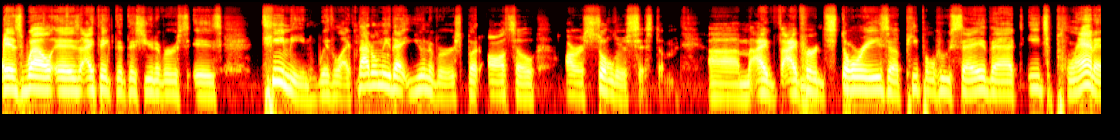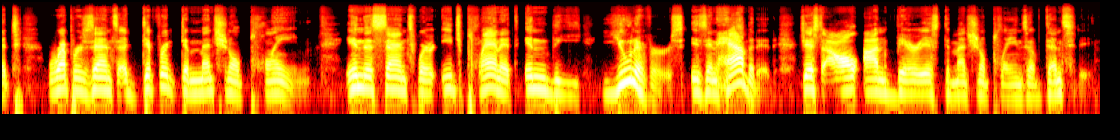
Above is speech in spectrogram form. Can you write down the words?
as well as I think that this universe is teeming with life. Not only that universe, but also our solar system. Um, I've I've heard stories of people who say that each planet represents a different dimensional plane, in the sense where each planet in the universe is inhabited, just all on various dimensional planes of density.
